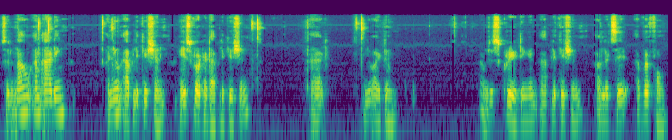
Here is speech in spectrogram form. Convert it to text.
So now I'm adding a new application, ASP.NET application, add new item. I'm just creating an application, uh, let's say a web form.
